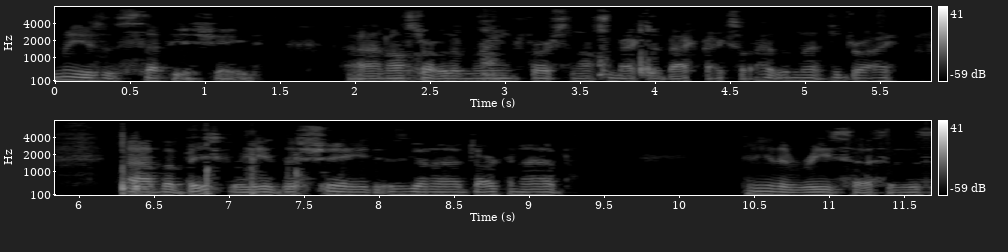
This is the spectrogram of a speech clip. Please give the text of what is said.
I'm going to use a sepia shade. Uh, and I'll start with the marine first and I'll come back to the backpack so it has a minute to dry. Uh, but basically, the shade is going to darken up any of the recesses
